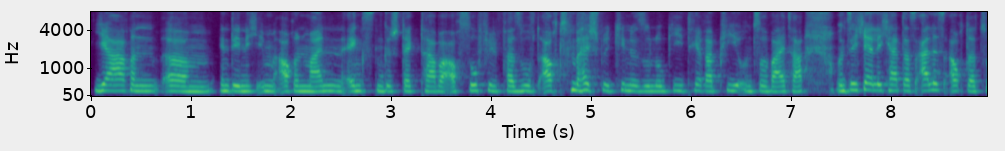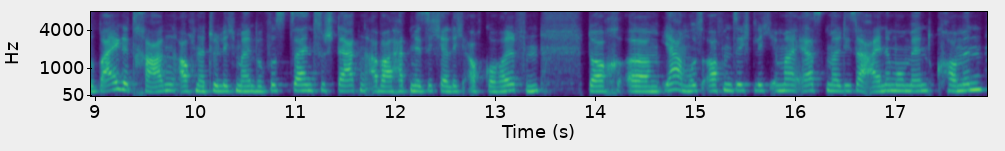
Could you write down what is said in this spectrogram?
Jahren, ähm, in denen ich eben auch in meinen Ängsten gesteckt habe, auch so viel versucht, auch zum Beispiel Kinesiologie, Therapie und so weiter. Und sicherlich hat das alles auch dazu beigetragen, auch natürlich mein Bewusstsein zu stärken, aber hat mir sicherlich auch geholfen. Doch ähm, ja, muss offensichtlich immer erstmal dieser eine Moment kommen,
